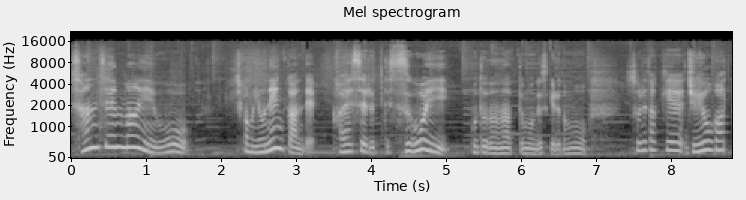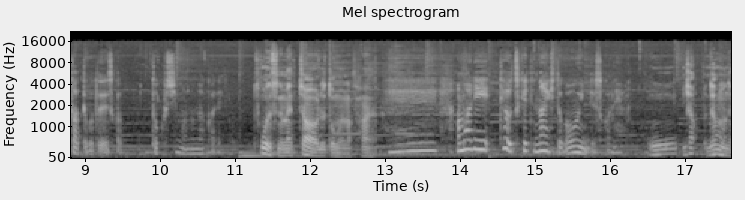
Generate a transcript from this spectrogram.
3,000万円をしかも4年間で返せるってすごいことだなって思うんですけれどもそれだけ需要があったってことですか？徳島の中で。そうですねめっちゃあると思います。はい。へえあまり手をつけてない人が多いんですかね？おいやでもね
